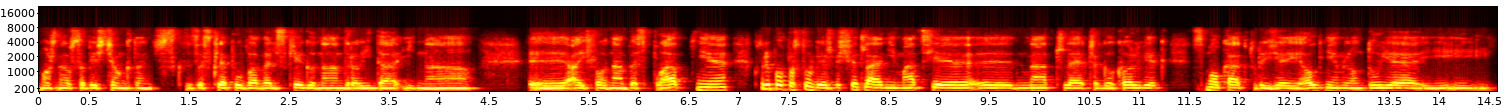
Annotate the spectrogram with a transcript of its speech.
można sobie ściągnąć ze sklepu wawelskiego na Androida i na Y, iPhone'a bezpłatnie, który po prostu, wiesz, wyświetla animację y, na tle czegokolwiek, smoka, który zieje ogniem, ląduje i, i,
